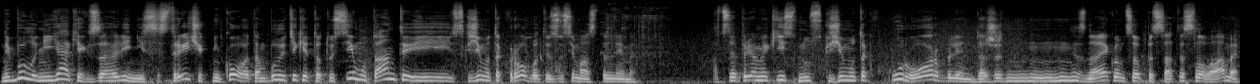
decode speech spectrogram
Не було ніяких взагалі ні сестричок, нікого. Там були тільки татусі, мутанти і, скажімо так, роботи з усіма остальними. А це прям якийсь, ну, скажімо так, фурор, блін. Даже не знаю, як вам це описати словами.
